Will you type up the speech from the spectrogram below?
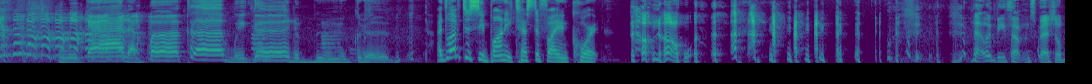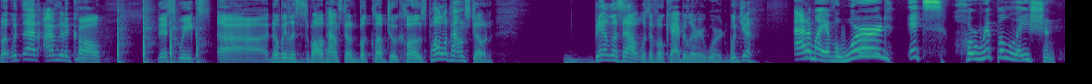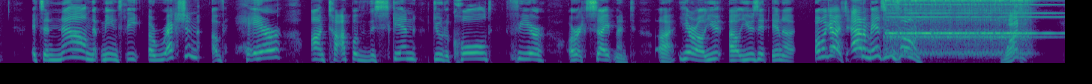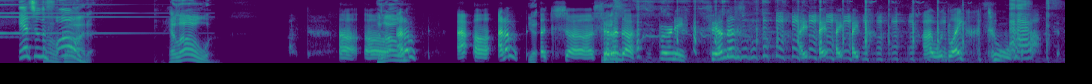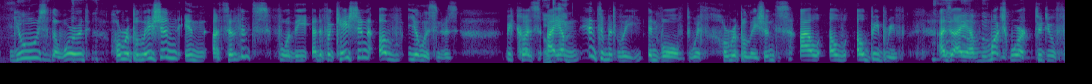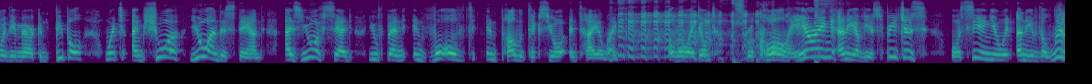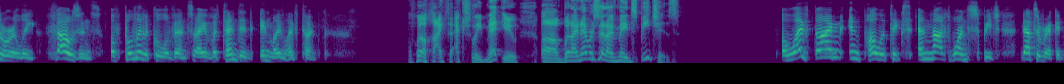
We got a book club. We got a book club. I'd love to see Bonnie testify in court. Oh no, that would be something special. But with that, I'm going to call this week's uh, Nobody Listens to Paula Poundstone book club to a close. Paula Poundstone, bail us out with a vocabulary word, would you? Adam, I have a word. It's horripilation. It's a noun that means the erection of hair on top of the skin due to cold, fear, or excitement. Uh, here, I'll, u- I'll use it in a. Oh my gosh, Adam, answer the phone. What? Answer the Oh, phone. God. Hello. Uh, uh, Hello? Adam? Uh, uh, Adam? Yeah. It's uh, Senator Bernie Sanders. I, I, I, I, I would like to use the word horripilation in a sentence for the edification of your listeners because I am intimately involved with horripilations. I'll, I'll, I'll be brief, as I have much work to do for the American people, which I'm sure you understand. As you have said, you've been involved in politics your entire life. Although I don't recall hearing any of your speeches or seeing you at any of the literally thousands of political events I have attended in my lifetime. Well, I've actually met you, um, but I never said I've made speeches. A lifetime in politics and not one speech. That's a record.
